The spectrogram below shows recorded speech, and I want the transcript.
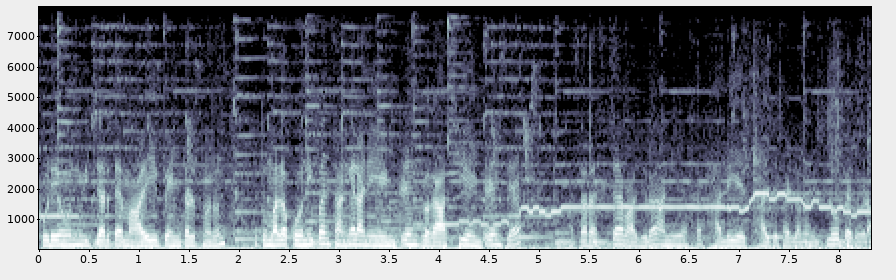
पुढे येऊन विचारताय माळी पेंटर्स म्हणून तर तुम्हाला कोणी पण सांगेल आणि एंट्रन्स बघा अशी एंट्रन्स आहे. असा रस्ता आहे बाजूला आणि असा खाली आहे खालच्या साईडला म्हणजे स्लोप आहे थोडा.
